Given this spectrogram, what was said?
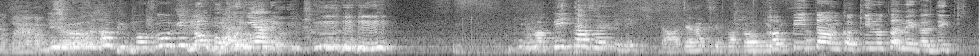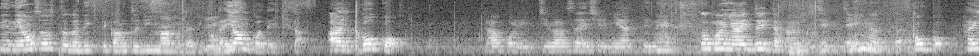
またなんかーさっきバカウケのここにある。ハッピーターンさっきできた。じゃなくてバカウケハッピーターン柿の種ができてネオソフトができてカントリーマームができた。四4個できた。あ5個あこれ一番最初にやってね。ここに置いといたからぐちゃぐちゃになった。5個。はい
